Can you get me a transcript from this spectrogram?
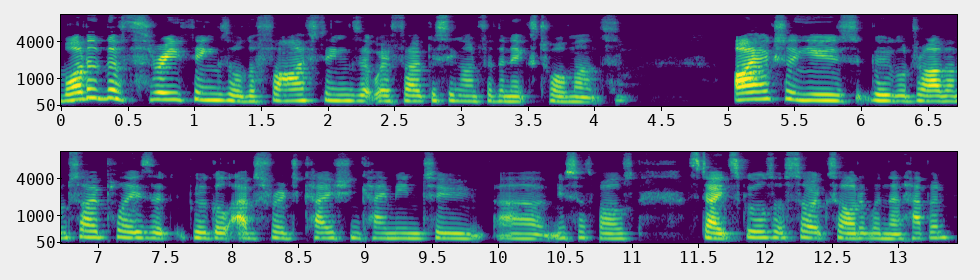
What are the three things or the five things that we're focusing on for the next 12 months? I actually use Google Drive. I'm so pleased that Google Apps for Education came into uh, New South Wales state schools. I was so excited when that happened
